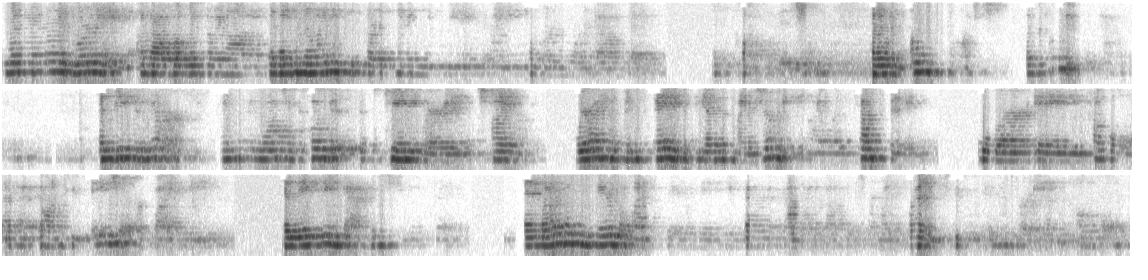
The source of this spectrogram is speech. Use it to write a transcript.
when I started learning about what was going on, I said, I know I need to start attending these meetings and I need to learn more about this cost vision. And I went, oh my gosh, the COVID was happening. And being a nurse, I have been watching COVID since January in China, where I have been staying at the end of my journey. I was house sitting for a couple that had gone to Asia for five weeks, and they came back and she was sick. And I wasn't there the last day when they came back. I found out about this from my friend who is her aunt and uncle.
